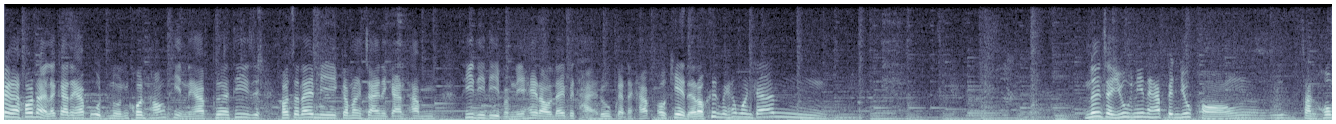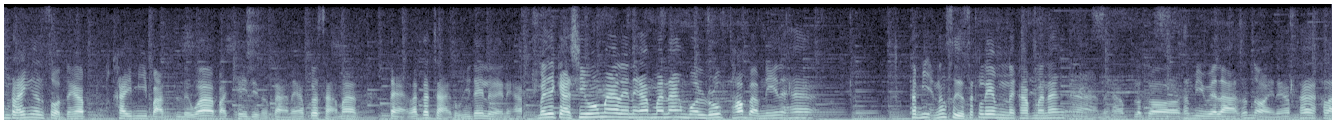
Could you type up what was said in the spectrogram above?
วยๆกันเข้าหน่อยแล้วกันนะครับ อุดหนุนคนท้องถิ่นนะครับ เพื่อที่เขาจะได้มีกำลังใจในการทำที่ดี ๆ แบบนี้ให้เราได้ไปถ่ายรูปกันนะครับ โอเค เดี๋ยวเราขึ้นไปข้างบนกัน เนื่องจากยุคนี้นะครับเป็นยุคของสังคมไร้เงินสดนะครับใครมีบัตรหรือว่าบัตรเครดิตต่างๆนะครับก็สามารถแตะแล้วก็จ่ายตรงนี้ได้เลยนะครับบรรยากาศชิลมากๆเลยนะครับ มานั่งบนรูฟท็อปแบบนี้นะฮะถ้ามีหนังสือสักเล่มนะครับมานั่งอ่านนะครับแล้วก็ถ้ามีเวลาสักหน่อยนะครับ ถ้าใคร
